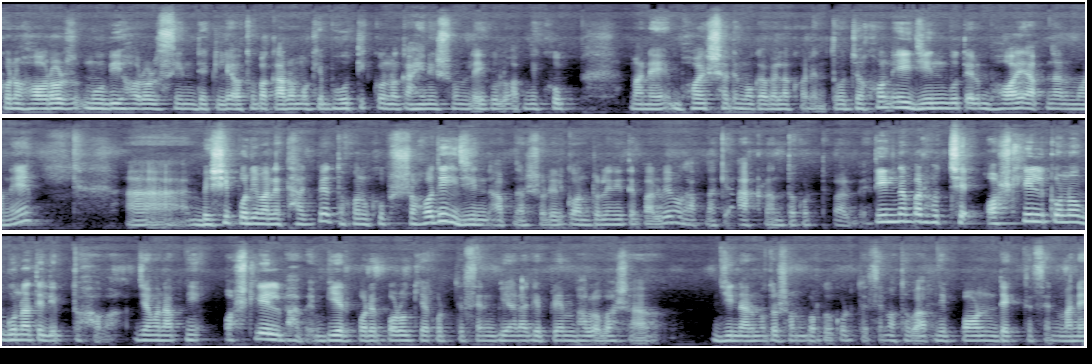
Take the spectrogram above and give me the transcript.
কোনো হরর মুভি হরর সিন দেখলে অথবা কারও মুখে ভৌতিক কোনো কাহিনী শুনলে এগুলো আপনি খুব মানে ভয়ের সাথে মোকাবেলা করেন। তো যখন এই জিন ভূতের ভয় আপনার মনে বেশি পরিমাণে থাকবে, তখন খুব সহজেই জিন আপনার শরীর কন্ট্রোলে নিতে পারবে এবং আপনাকে আক্রান্ত করতে পারবে। তিন নাম্বার হচ্ছে অশ্লীল কোনো গুণাতে লিপ্ত হওয়া। যেমন আপনি অশ্লীলভাবে বিয়ের পরে পরকিয়া করতেছেন, বিয়ের আগে প্রেম, ভালোবাসা জিনার মতো সম্পর্ক করতেছেন অথবা আপনি পণ দেখতেছেন মানে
